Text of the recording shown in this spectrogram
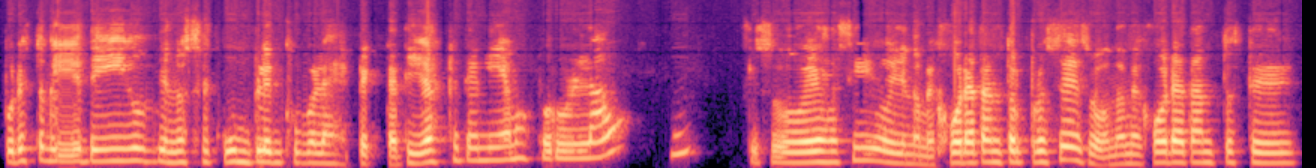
por, esto que yo te digo, que no se cumplen como las expectativas que teníamos por un lado, que eso es así, oye, no mejora tanto el proceso, no mejora tanto este,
